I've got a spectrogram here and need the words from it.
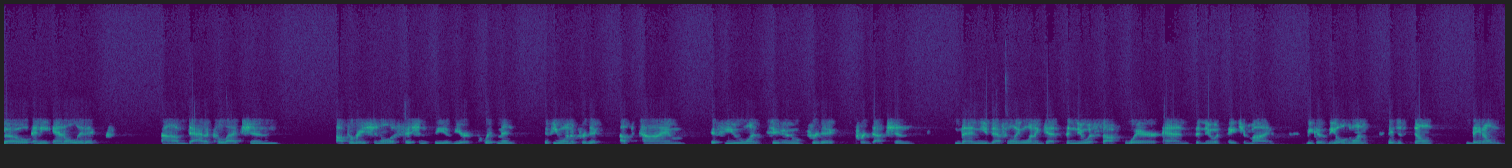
so any analytics, um, data collection, operational efficiency of your equipment, if you want to predict uptime, if you want to predict production, then you definitely want to get the newest software and the newest HMI because the old ones they just don't they don't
